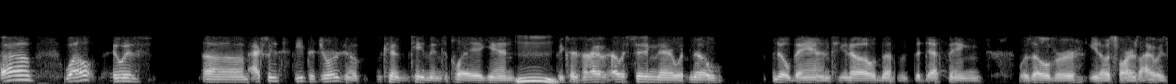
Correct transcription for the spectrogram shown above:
Uh, well, it was um, actually Steve DiGiorgio came, came into play again Mm. because I, I was sitting there with no no band. You know, the the death thing was over. You know, as far as I was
